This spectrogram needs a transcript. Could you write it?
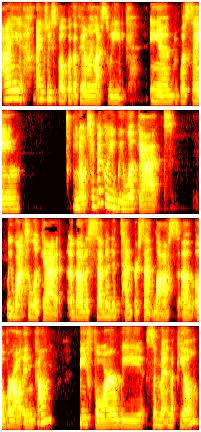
I actually spoke with a family last week and was saying, you know, typically we look at we want to look at about a 7 to 10% loss of overall income before we submit an appeal.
